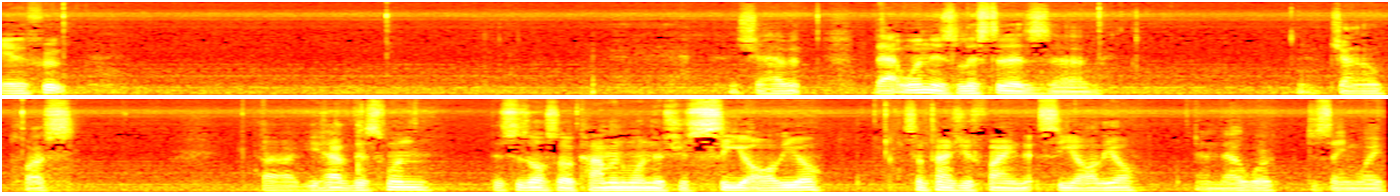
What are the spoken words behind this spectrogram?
Adafruit, you should have it. That one is listed as uh, General Plus. Uh, you have this one. This is also a common one. There's just C-Audio. Sometimes you find that C-Audio, and that'll work the same way.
